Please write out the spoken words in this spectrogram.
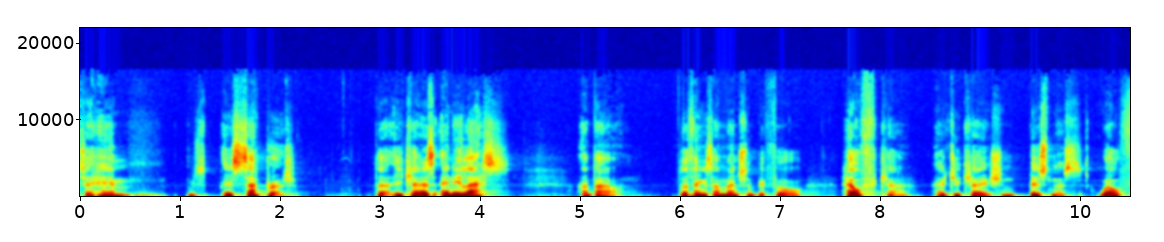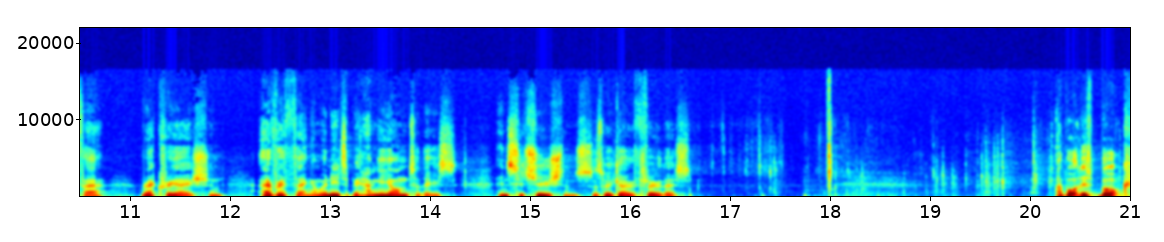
to Him is, separate, that He cares any less about the things I mentioned before healthcare, education, business, welfare, recreation, everything. And we need to be hanging on to these institutions as we go through this. I bought this book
